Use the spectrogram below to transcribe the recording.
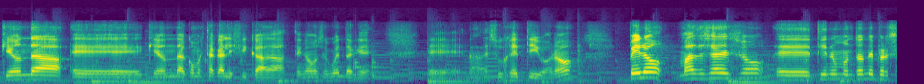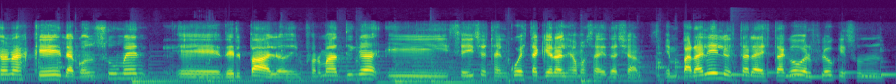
¿Qué onda, eh, qué onda, cómo está calificada? Tengamos en cuenta que eh, nada, es subjetivo, ¿no? Pero más allá de eso, tiene un montón de personas que la consumen del palo de informática y se hizo esta encuesta que ahora les vamos a detallar. En paralelo está la de Stack Overflow, que es un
